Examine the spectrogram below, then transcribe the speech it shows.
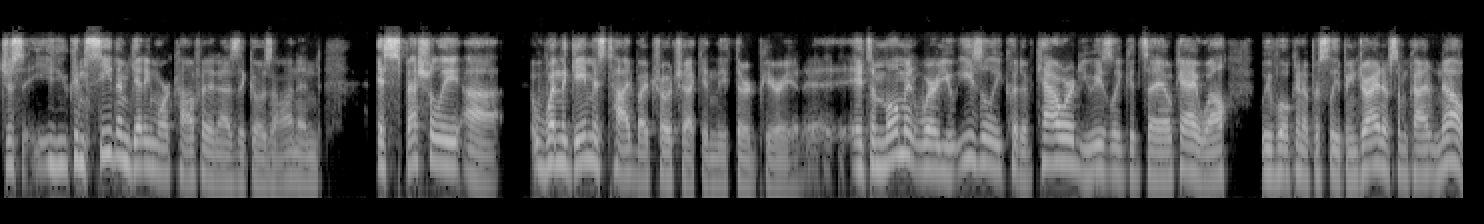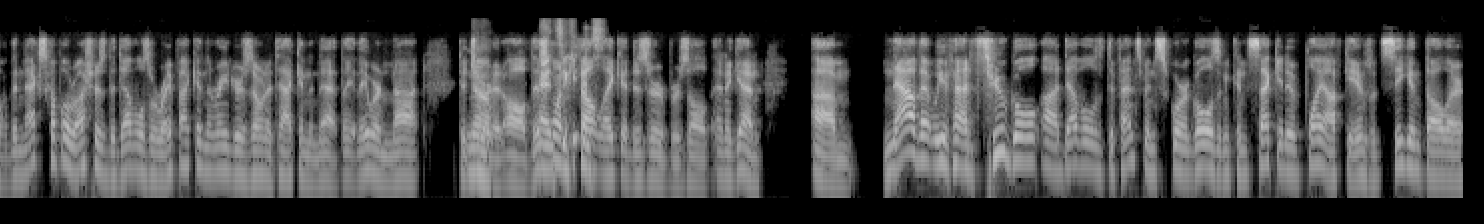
Just you can see them getting more confident as it goes on, and especially uh, when the game is tied by Trocheck in the third period. It's a moment where you easily could have cowered. You easily could say, "Okay, well, we've woken up a sleeping giant of some kind." No, the next couple of rushes, the Devils were right back in the Rangers zone attacking the net. They they were not deterred No. at all. This And one to- felt like a deserved result. And again, um, now that we've had two goal uh, Devils defensemen score goals in consecutive playoff games with Siegenthaler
